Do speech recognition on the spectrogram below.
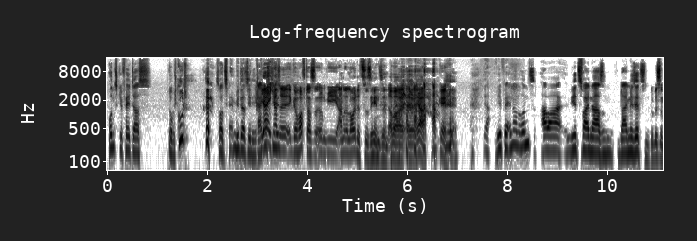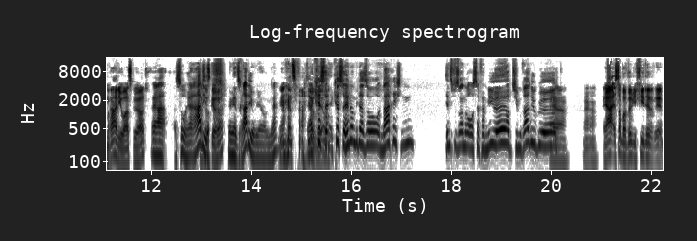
Uns gefällt das, glaube ich, gut. Sonst hätten wir das hier nicht Ja, ich reingespielt. hatte gehofft, dass irgendwie andere Leute zu sehen sind, aber äh, ja, okay. ja, wir verändern uns, aber wir zwei Nasen bleiben hier sitzen. Du bist im Radio, hast gehört? Ja, so, ja, Hast Radio. du das gehört? Wir haben jetzt Radiowerbung, ne? Ja, das Radio Ja, kriegst du, kriegst du hin und wieder so Nachrichten, insbesondere aus der Familie, hey, habt ihr im Radio gehört? Ja. Ja. ja, ist aber wirklich viele, äh,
